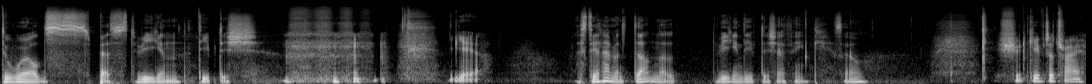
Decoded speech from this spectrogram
the world's best vegan deep dish. yeah, I still haven't done a vegan deep dish, I think. So you should give it a try.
